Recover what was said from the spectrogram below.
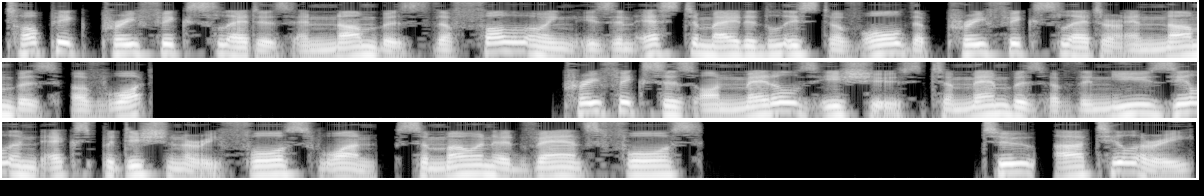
Topic prefix letters and numbers The following is an estimated list of all the prefix letter and numbers of what Prefixes on medals issues to members of the New Zealand Expeditionary Force 1, Samoan Advance Force 2. Artillery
